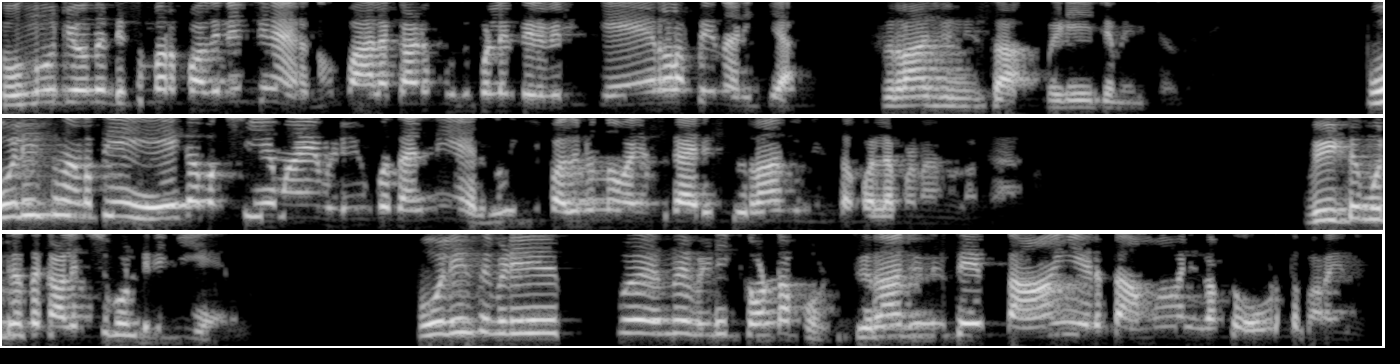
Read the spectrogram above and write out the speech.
തൊണ്ണൂറ്റിയൊന്ന് ഡിസംബർ പതിനഞ്ചിനായിരുന്നു പാലക്കാട് പുതുപ്പള്ളി തെരുവിൽ കേരളത്തെ നടിക്കുക സിറാജ് ഉന്നിസ വെടിയേറ്റ് മരിച്ചത്. പോലീസ് നടത്തിയ ഏകപക്ഷീയമായ വെടിവെപ്പ് തന്നെയായിരുന്നു ഈ പതിനൊന്ന് വയസ്സുകാരി സിറാജ് കൊല്ലപ്പെടാനുള്ള കാരണം. വീട്ടുമുറ്റത്ത് കളിച്ചുകൊണ്ടിരിക്കുകയായിരുന്നു. പോലീസ് വെടിവെപ്പ് എന്ന് വെടിക്കൊണ്ടപ്പോൾ സിറാജ് ഉന്നിസയെ താങ്ങിയെടുത്ത അമ്മാവൻ ഇതൊക്കെ ഓർത്ത് പറയുന്നുണ്ടായിരുന്നു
